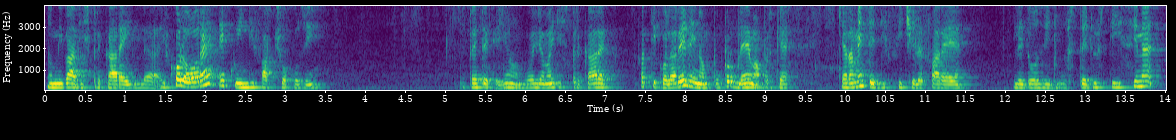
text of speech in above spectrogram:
non mi va di sprecare il, il colore e quindi faccio così. Sapete che io non voglio mai di sprecare. Infatti con la resina è un po' un problema perché chiaramente è difficile fare le dosi giuste giustissime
